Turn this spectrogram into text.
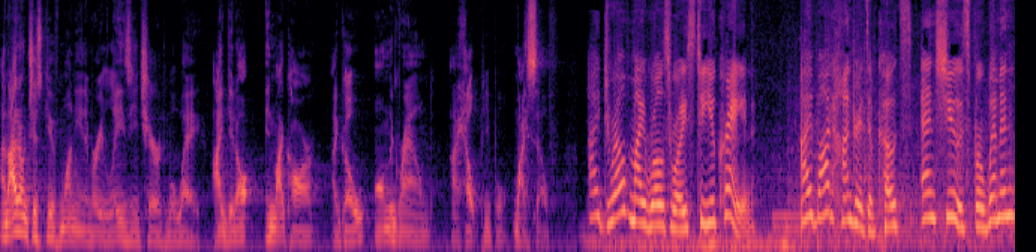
And I don't just give money in a very lazy, charitable way. I get out in my car, I go on the ground, I help people myself. I drove my Rolls Royce to Ukraine. I bought hundreds of coats and shoes for women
